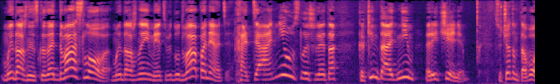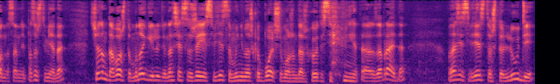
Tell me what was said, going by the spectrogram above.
Мы должны сказать два слова, мы должны иметь в виду два понятия, хотя они услышали это каким-то одним речением. С учетом того, на самом деле, послушайте меня, да? С учетом того, что многие люди, у нас сейчас уже есть свидетельство, мы немножко больше можем даже в какой-то степени это разобрать, да? У нас есть свидетельство, что люди,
